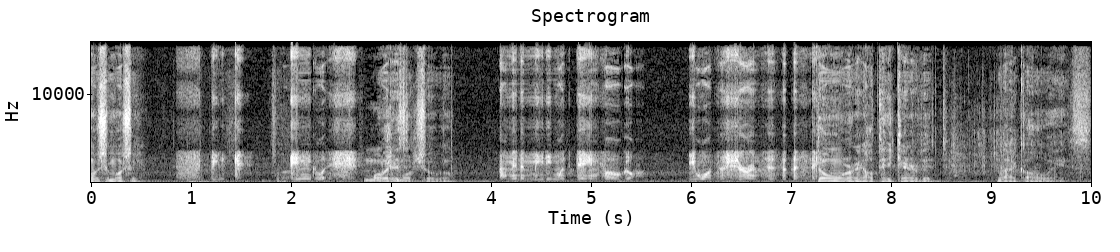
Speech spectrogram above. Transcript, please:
Moshi Moshi. Speak English. what Moshi it, moshi. Shogo? I'm in a meeting with Dane Vogel. He wants assurances that the thing Don't worry, I'll take care of it. Like always.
